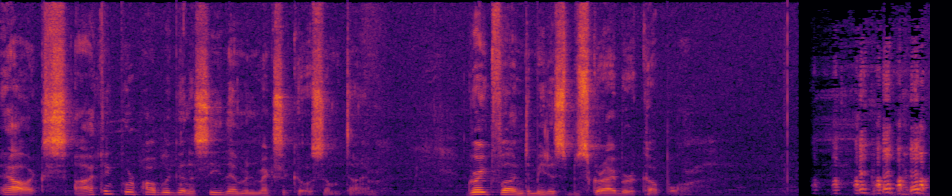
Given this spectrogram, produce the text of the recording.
Alex. I think we're probably going to see them in Mexico sometime. Great fun to meet a subscriber couple.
